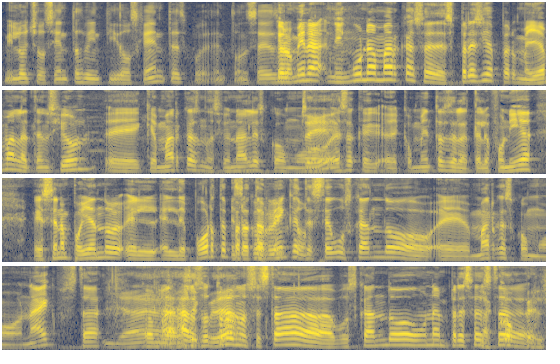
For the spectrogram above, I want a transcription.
1822 gentes, pues entonces... Pero mira, ninguna marca se desprecia, pero me llama la atención eh, que marcas nacionales como esa que eh, comentas de la telefonía estén apoyando el, deporte, pero también que te esté buscando eh, marcas como Nike, pues está... a nosotros nos está buscando una empresa la esta, Coppel.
